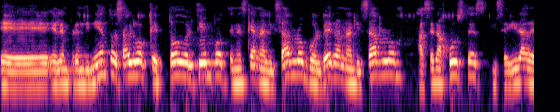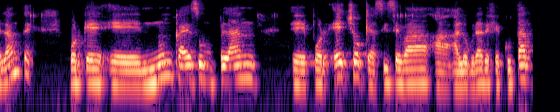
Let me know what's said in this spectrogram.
Eh, el emprendimiento es algo que todo el tiempo tenés que analizarlo, volver a analizarlo, hacer ajustes y seguir adelante, porque eh, nunca es un plan eh, por hecho que así se va a, lograr ejecutar.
